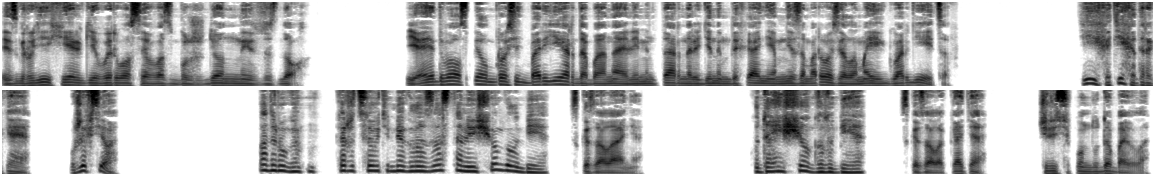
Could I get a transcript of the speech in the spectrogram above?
Из груди Хельги вырвался возбужденный вздох. Я едва успел бросить барьер, дабы она элементарно ледяным дыханием не заморозила моих гвардейцев. «Тихо, тихо, дорогая, уже все. «Подруга, кажется, у тебя глаза стали еще голубее», — сказала Аня. «Куда еще голубее?» — сказала Катя. Через секунду добавила.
